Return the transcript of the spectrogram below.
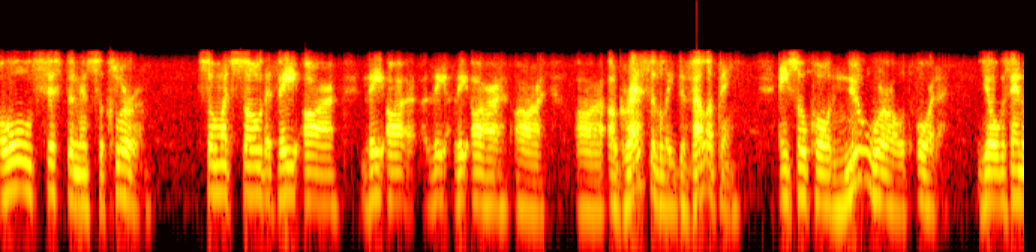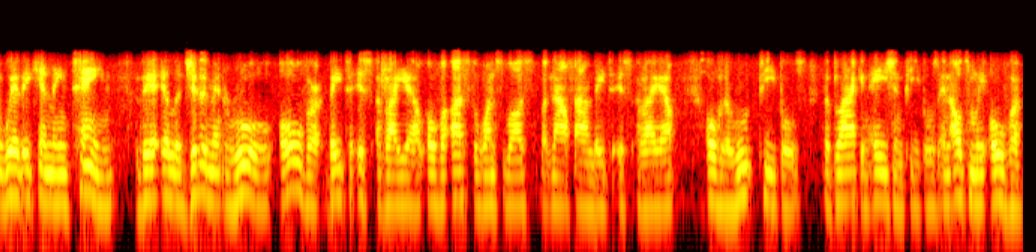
old system in seclurum, so much so that they are they are they they are are are aggressively developing a so-called new world order. You understand where they can maintain their illegitimate rule over Beta Israel, over us, the once lost but now found Beta Israel, over the root peoples, the black and Asian peoples, and ultimately over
